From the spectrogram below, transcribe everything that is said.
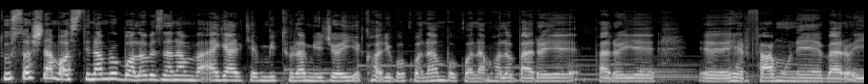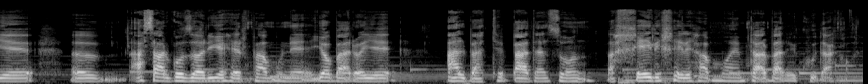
دوست داشتم آستینم رو بالا بزنم و اگر که می‌تونم یه جایی یه کاری بکنم بکنم. حالا برای برای حرفمونه برای اثرگذاری حرفمونه یا برای البته بعد از اون و خیلی خیلی هم مهمتر برای کودکان.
